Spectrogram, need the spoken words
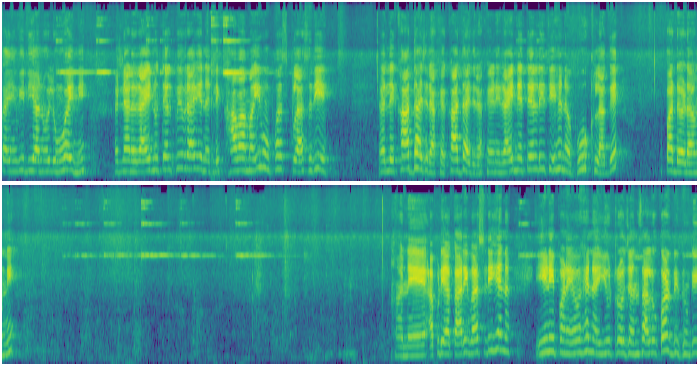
કાંઈ વિડિયાનું ઓલું હોય નહીં. એટલે આને રાઈનું તેલ પીવરાવીએ ને એટલે ખાવામાં એવું ફર્સ્ટ ક્લાસ રહે એટલે ખાધા જ રાખે, ખાધા જ રાખે. એની રાઈને તેલથી હે ને ભૂખ લાગે પાડડાવની. અને આપણી આ કારી વાસળી છે ને એની પણ એવું હે ને, યુટ્રોજન ચાલુ કરી દીધું કે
